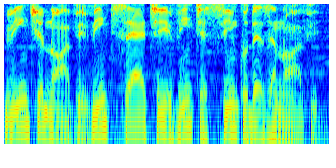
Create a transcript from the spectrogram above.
29-27 e 25-19.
